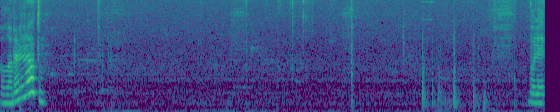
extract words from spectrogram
Vallahi ben rahatım. Böyle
